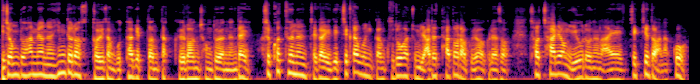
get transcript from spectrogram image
이 정도 하면은 힘들어서 더 이상 못하겠던 딱 그런 정도였는데 스쿼트는 제가 이게 찍다 보니까 구도가 좀 야릇하더라고요. 그래서 첫 촬영 이후로는 아예 찍지도 않았고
